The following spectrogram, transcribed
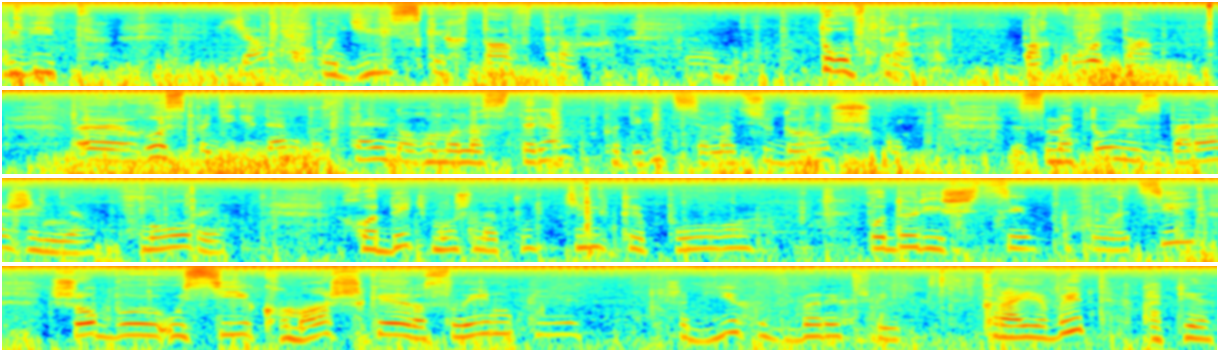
Привіт! Я в подільських тавтрах, товтрах, Бакота. Е, Господі, ідемо до скельного монастиря. Подивіться на цю дорожку з метою збереження флори. Ходить можна тут тільки по, по доріжці, по цій, щоб усі комашки, рослинки, щоб їх зберегти. Краєвид капець.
